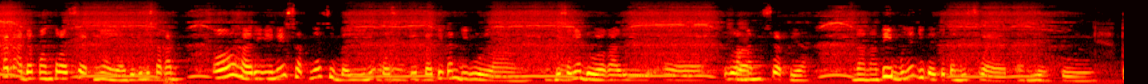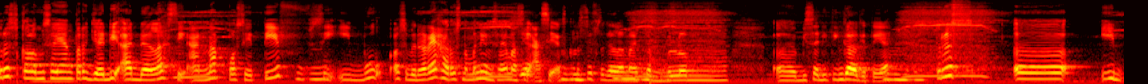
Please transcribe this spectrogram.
kan ada kontrol setnya ya jadi misalkan oh hari ini setnya si bayi ini positif berarti kan diulang biasanya dua kali eh, ulangan swab ya. Nah nanti ibunya juga ikutan di swab gitu. Terus kalau misalnya yang terjadi adalah si anak positif, si ibu oh, sebenarnya harus nemenin misalnya masih Ya. ASI eksklusif segala macam, belum eh, bisa ditinggal gitu ya. Terus i-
